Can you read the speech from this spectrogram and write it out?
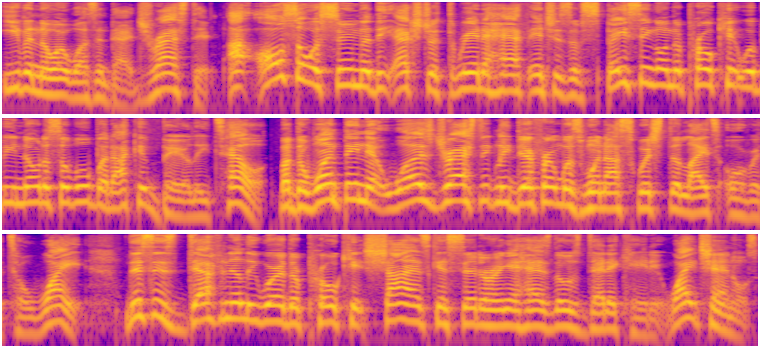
even though it wasn't that drastic. I also assumed that the extra three and a half inches of spacing on the Pro kit would be noticeable, but I could barely tell. But the one thing that was drastically different was when I switched the lights over to white. This is definitely where the Pro kit shines considering it has those dedicated white channels.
